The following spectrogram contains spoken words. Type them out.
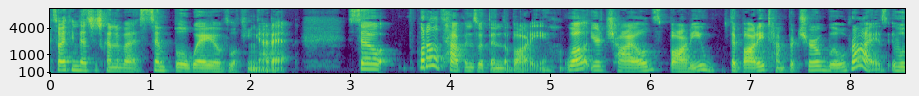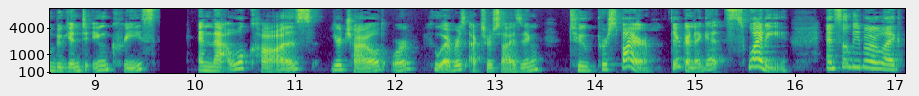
So I think that's just kind of a simple way of looking at it. So, what else happens within the body? Well, your child's body, the body temperature will rise. It will begin to increase, and that will cause your child or whoever's exercising to perspire. They're going to get sweaty. And some people are like,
